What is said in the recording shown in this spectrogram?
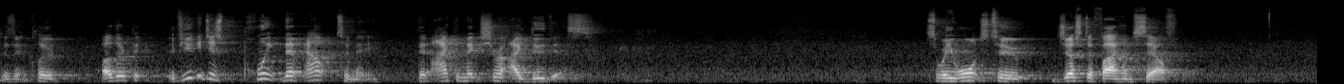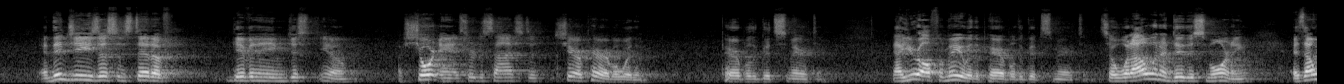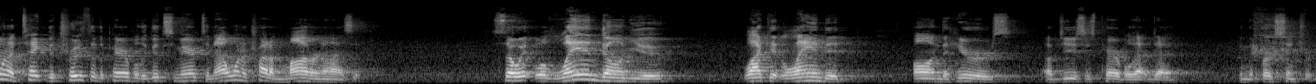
does it include other people? If you could just point them out to me, then I can make sure I do this. So he wants to justify himself. And then Jesus, instead of giving him just, you know, a short answer, decides to share a parable with him. Parable of the Good Samaritan. Now, you're all familiar with the parable of the Good Samaritan. So, what I want to do this morning is I want to take the truth of the parable of the Good Samaritan I want to try to modernize it. So it will land on you like it landed on the hearers of Jesus' parable that day in the first century.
